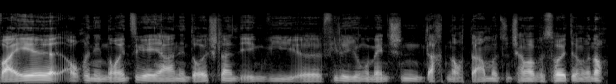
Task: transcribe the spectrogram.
weil auch in den 90er Jahren in Deutschland irgendwie äh, viele junge Menschen dachten auch damals und scheinbar bis heute immer noch,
